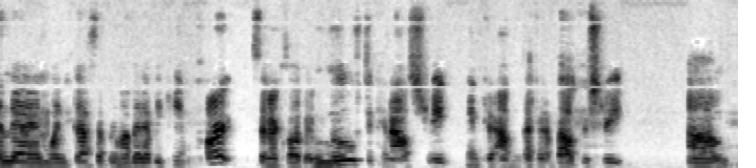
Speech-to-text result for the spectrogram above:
And then when Casa Primavera became part Center Club and moved to Canal Street, in Canal, not Canal Bowker Street, um,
